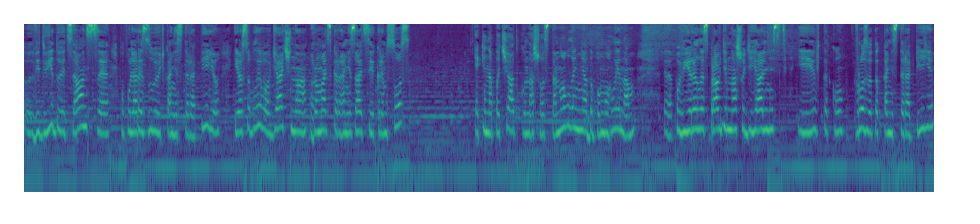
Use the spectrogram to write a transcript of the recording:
е, відвідують сеанси, популяризують каністерапію. І особливо вдячна громадській організації Кримсос, які на початку нашого становлення допомогли нам, е, повірили справді в нашу діяльність і в таку в розвиток каністерапії,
